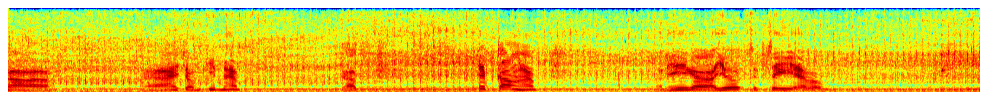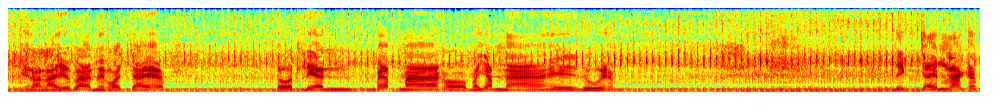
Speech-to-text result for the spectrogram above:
ก็ให้ชมคลิปนะครับกับเทปกล้องครับอันนี้ก็อายุ14ครับผมเรียนออนไลน์ชาวบ้านไม่พอใจครับ โดดเรียนแป๊บมาขอมาย่ำนาให้ดูครับ เด็กใจมันรักครับ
